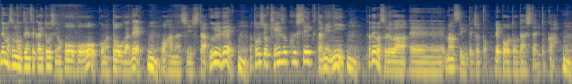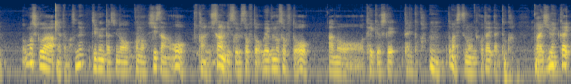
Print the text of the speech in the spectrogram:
で、まあ、その全世界投資の方法を、こう、まあ、動画でうんお話しした上で、うんまあ投資を継続していくために、うん。例えばそれは、えーマンスリーでちょっとレポートを出したりとか、うん。もしくはやってますね。自分たちのこの資産を管理するソフト、ウェブのソフトを、あの提供してたりとか、うん。あとまあ質問に答えたりとか、毎週1回、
